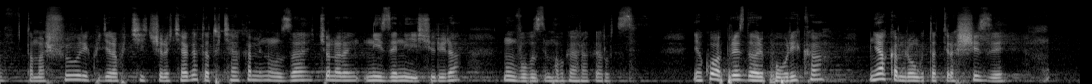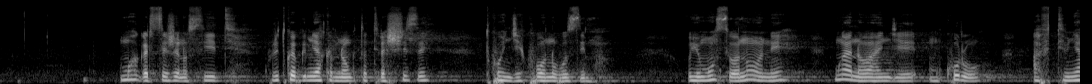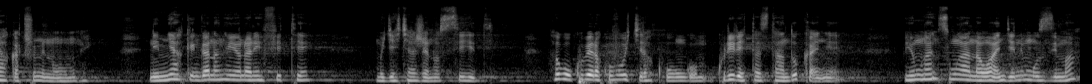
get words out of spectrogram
Mfite amashuri kugera ku cyiciro cya gatatu cya kaminuza icyo nize niyishyurira numva ubuzima bwaragarutse. Nyakubahwa perezida wa repubulika imyaka mirongo itatu irashize muhagaritse jenoside. Kuri twebwe imyaka mirongo itatu irashize twongeye kubona ubuzima. Uyu munsi wa none umwana wanjye mukuru afite imyaka cumi n'umwe. Ni imyaka ingana nk'iyo nari mfite mu gihe cya jenoside. Ahubwo kubera kuvukira kuri leta zitandukanye uyu munsi umwana wanjye ni muzima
